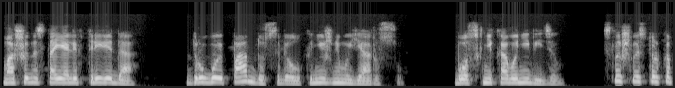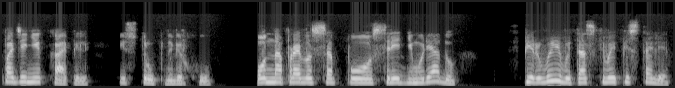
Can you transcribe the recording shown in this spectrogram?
Машины стояли в три ряда. Другой пандус вел к нижнему ярусу. Боск никого не видел. Слышалось только падение капель из труб наверху. Он направился по среднему ряду, впервые вытаскивая пистолет.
